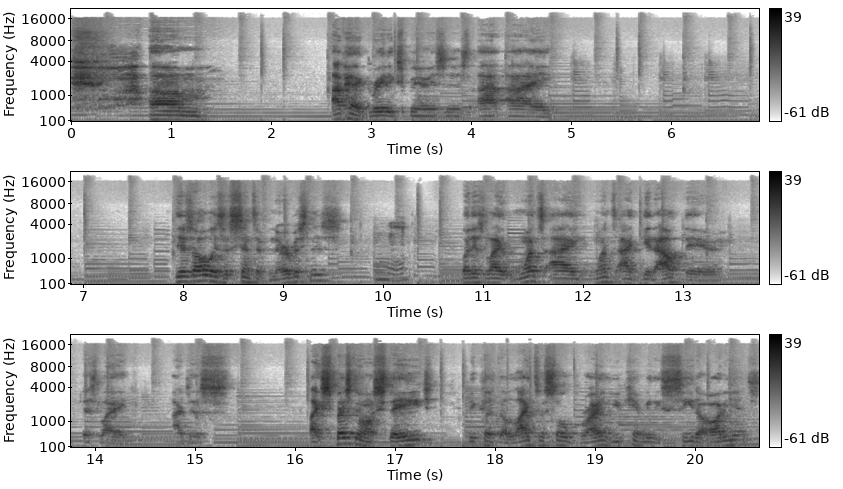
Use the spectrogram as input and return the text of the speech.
Um, I've had great experiences. I, I there's always a sense of nervousness, Mhm. but it's like once I once I get out there, it's like I just like especially on stage because the lights are so bright, you can't really see the audience,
